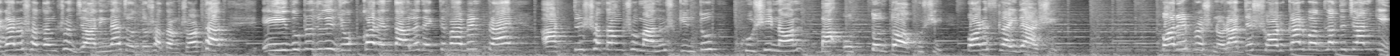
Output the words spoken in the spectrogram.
এগারো শতাংশ, জানি না, চোদ্দ শতাংশ। অর্থাৎ এই দুটো যদি যোগ করেন, তাহলে দেখতে পাবেন প্রায় আটত্রিশ শতাংশ মানুষ কিন্তু খুশি নন বা অত্যন্ত অখুশি। পরের স্লাইডে আসি। পরের প্রশ্ন, রাজ্যের সরকার বদলাতে চান কি?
